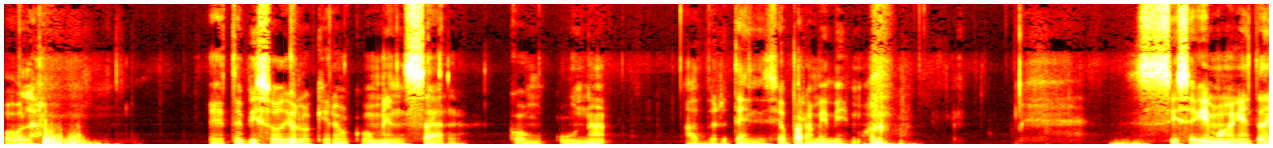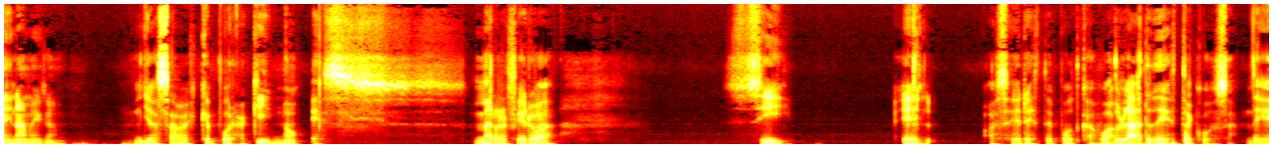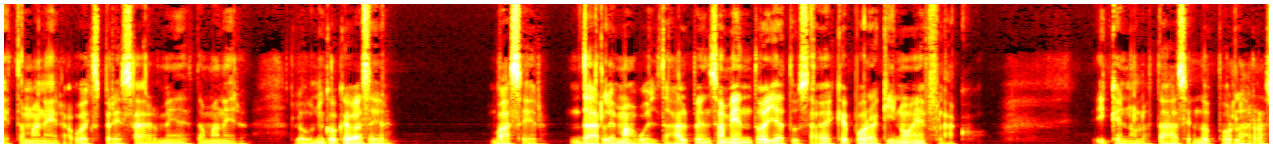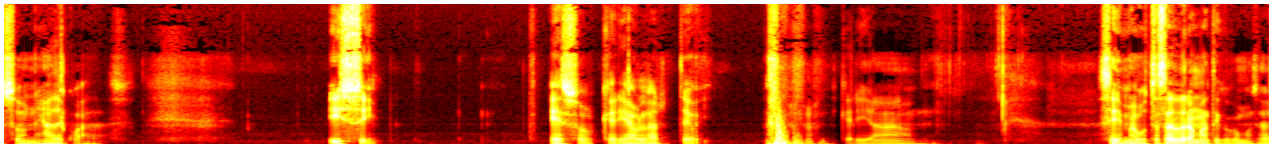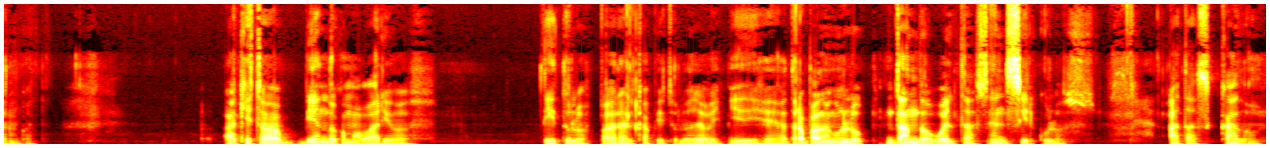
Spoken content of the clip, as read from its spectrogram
Hola. Este episodio lo quiero comenzar con una advertencia para mí mismo. si seguimos en esta dinámica, ya sabes que por aquí no es. Me refiero a si el hacer este podcast o hablar de esta cosa de esta manera o expresarme de esta manera, lo único que va a hacer va a ser darle más vueltas al pensamiento, ya tú sabes que por aquí no es flaco y que no lo estás haciendo por las razones adecuadas. Y sí, eso quería hablarte hoy. quería... Sí, me gusta ser dramático, como se darán cuenta. Aquí estaba viendo como varios títulos para el capítulo de hoy y dije atrapado en un loop, dando vueltas en círculos, atascado,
